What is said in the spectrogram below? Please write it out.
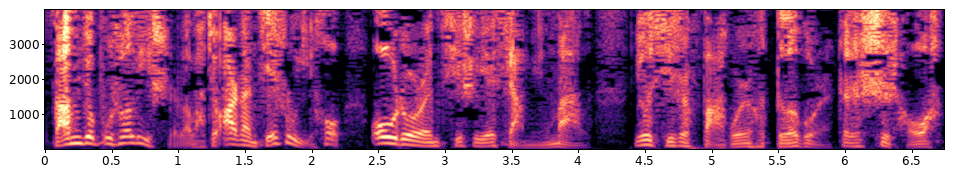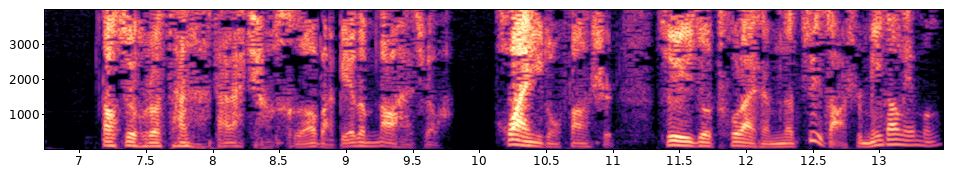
咱们就不说历史了吧。就二战结束以后，欧洲人其实也想明白了，尤其是法国人和德国人，这是世仇啊。到最后说咱咱俩讲和吧，别这么闹下去了，换一种方式。所以就出来什么呢？最早是煤钢联盟，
